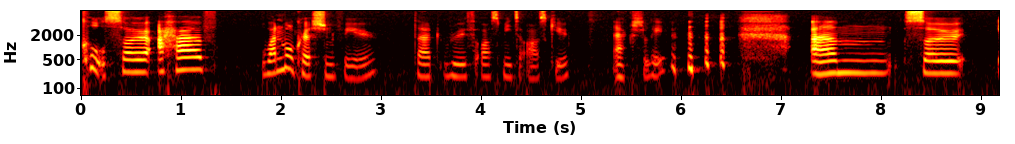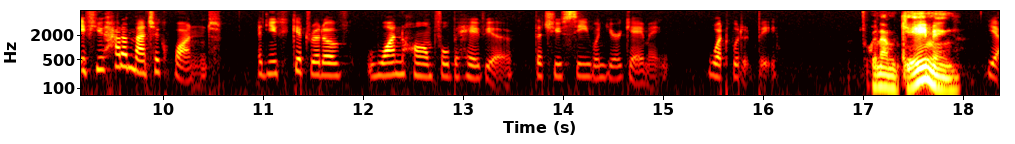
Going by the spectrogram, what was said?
cool. So I have one more question for you that Ruth asked me to ask you, actually. um, so if you had a magic wand and you could get rid of one harmful behavior that you see when you're gaming, what would it be? When I'm gaming? Yeah.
